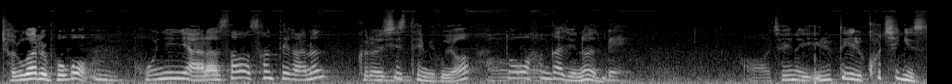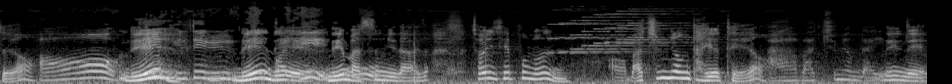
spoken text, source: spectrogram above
결과를 보고 음. 본인이 알아서 선택하는 그런 시스템이고요. 어. 또한 가지는 네. 어, 저희는 1대1 코칭이 있어요. 아, 네. 1대1 네, 관리? 네, 네, 오. 맞습니다. 그래서 저희 제품은 어, 맞춤형 다이어트예요. 아, 맞춤형 다이어트. 네네.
